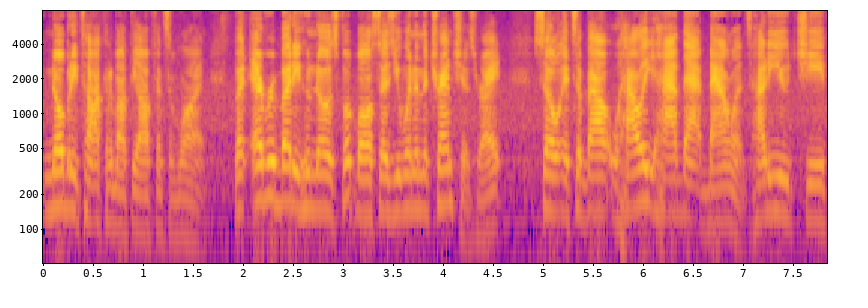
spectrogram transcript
nobody talking about the offensive line, but everybody who knows football says you win in the trenches, right? So it's about how you have that balance. How do you achieve?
